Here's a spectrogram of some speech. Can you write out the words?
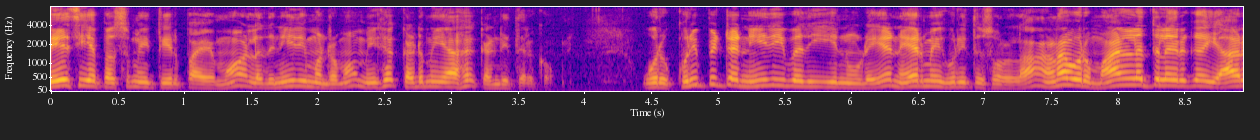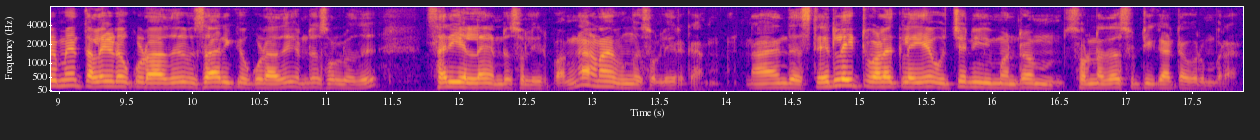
தேசிய பசுமை தீர்ப்பாயமோ அல்லது நீதிமன்றமோ மிக கடுமையாக கண்டித்திருக்கும். ஒரு குறிப்பிட்ட நீதிபதியினுடைய நேர்மை குறித்து சொல்லலாம். ஆனால் ஒரு மாநிலத்தில் இருக்க யாருமே தலையிடக்கூடாது விசாரிக்கக்கூடாது என்று சொல்வது சரியல்ல என்று சொல்லியிருப்பாங்க. ஆனால் இவங்க சொல்லியிருக்காங்க. நான் இந்த ஸ்டெர்லைட் வழக்கிலேயே உச்சநீதிமன்றம் சொன்னதை சுட்டிக்காட்ட விரும்புகிறேன்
